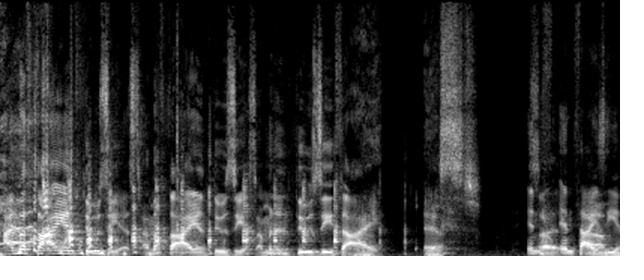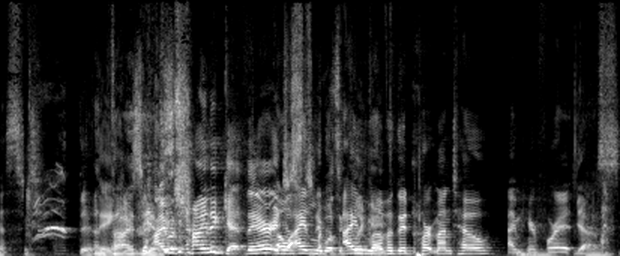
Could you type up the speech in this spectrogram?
I'm a thigh enthusiast. I'm a thigh enthusiast. I'm an enthusi thigh-ist. En- So, um, enthusiast. There, thank you. Enthusiast. I was trying to get there. It oh, just, I, it wasn't I clicking. love a good portmanteau. I'm here for it. Yes.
